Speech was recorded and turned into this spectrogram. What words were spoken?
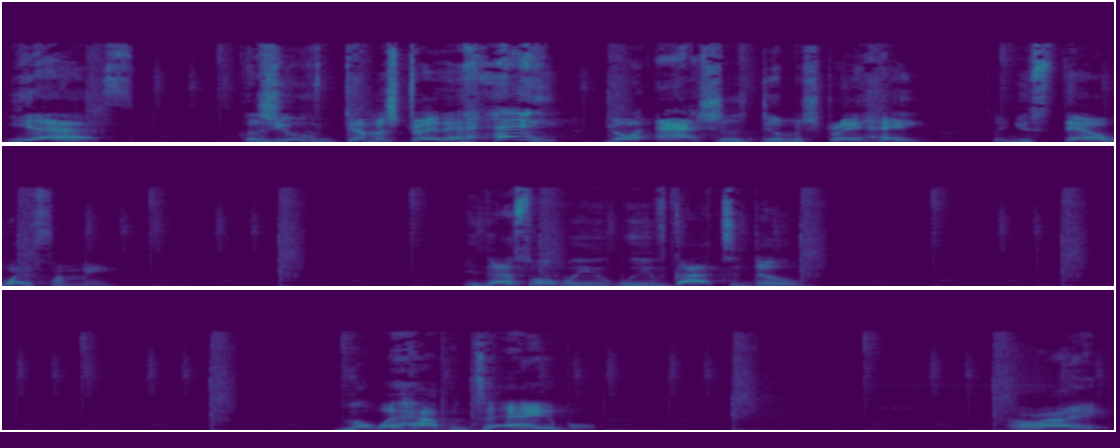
Yes. Because you've demonstrated hate. Your actions demonstrate hate. So you stay away from me. And that's what we, we've got to do. Look what happened to Abel. All right?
